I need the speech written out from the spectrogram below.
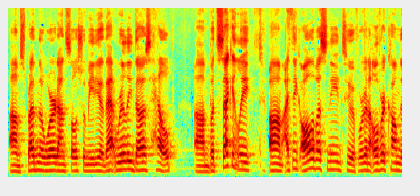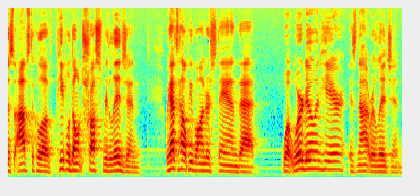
um, spreading the word on social media. That really does help. Um, but secondly, um, I think all of us need to, if we're going to overcome this obstacle of people don't trust religion, we have to help people understand that what we're doing here is not religion.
